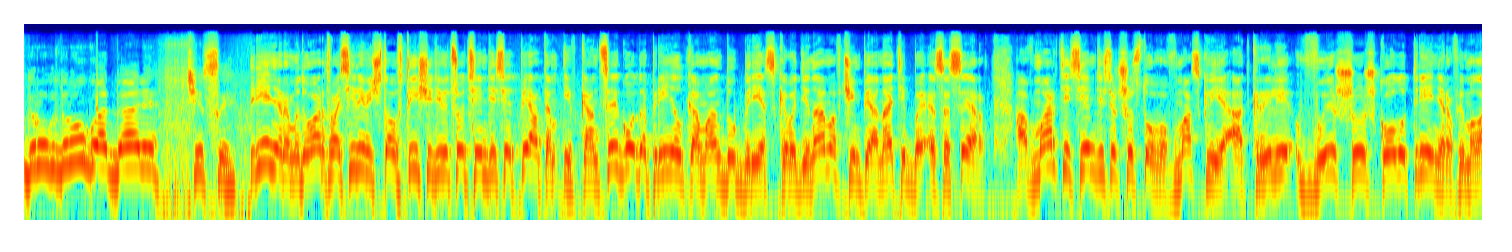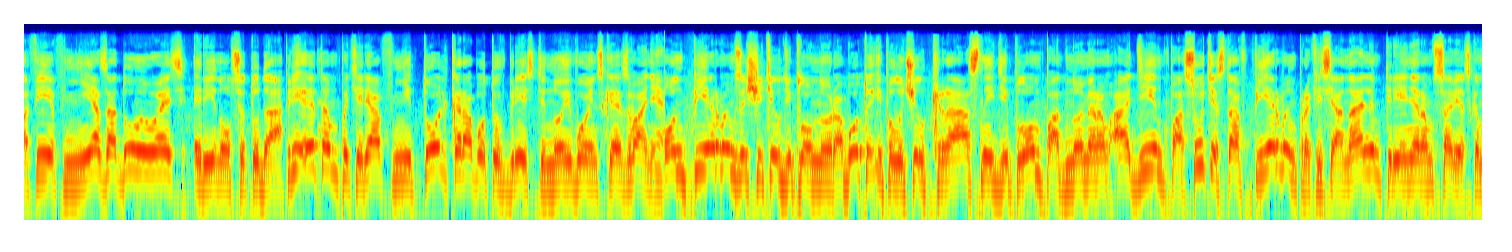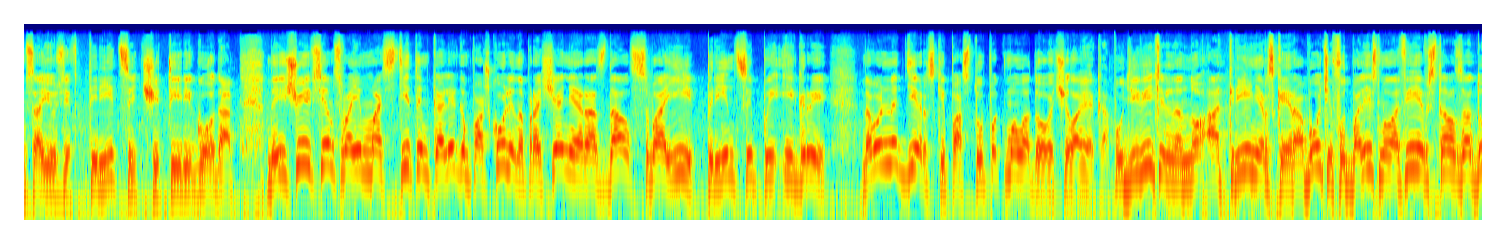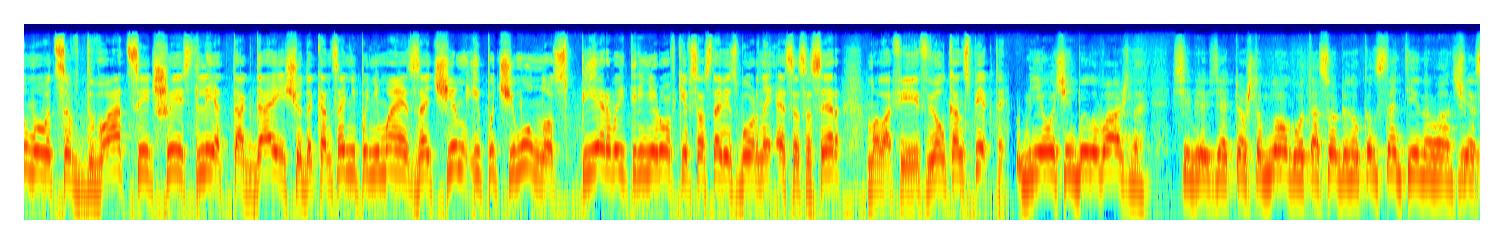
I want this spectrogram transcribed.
друг другу отдали часы. Тренером Эдуард Васильевич стал в 1975-м и в конце года принял команду Брестского «Динамо» в чемпионате БССР. А в марте 76-го в Москве открыли высшую школу тренеров, и Малафеев, не задумываясь, ринулся туда. При этом потеряв не только работу в Бресте, но и воинское звание. Он первым защитил дипломную работу и получил красный диплом под номером один, по сути, став первым профессиональным тренером в Советском Союзе в 34 года. Да еще и всем своим маститым коллегам по школе на прощание раздал свои принципы игры. Довольно дерзкий поступок молодого человека. Удивительно, но о тренерской работе футболист Малафеев стал задумываться в 26 лет. Тогда еще до конца не понимая, зачем и почему, но с первой тренировки в составе сборной СССР Малафеев вел конспекты. Мне очень было важно себе взять то, что много, вот особенно у Константина Ивановича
